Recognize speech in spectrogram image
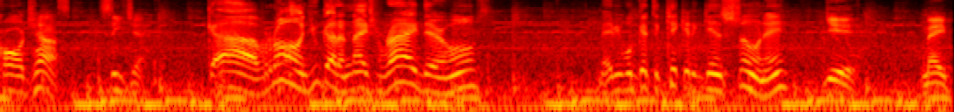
Carl Johnson. CJ. Cabron, you got a nice ride there, Holmes. Maybe we'll get to kick it again soon, eh? Yeah, maybe.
